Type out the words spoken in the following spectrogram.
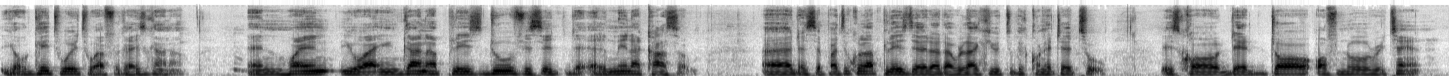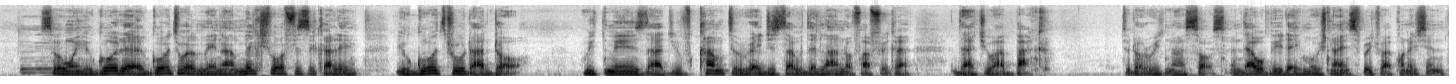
your gateway to Africa is Ghana. And when you are in Ghana, please do visit the Elmina Castle. Uh, there's a particular place there that I would like you to be connected to. It's called the Door of No Return. Mm. So when you go there, go to Elmina, make sure physically you go through that door, which means that you've come to register with the land of Africa, that you are back to the original source. And that will be the emotional and spiritual connection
